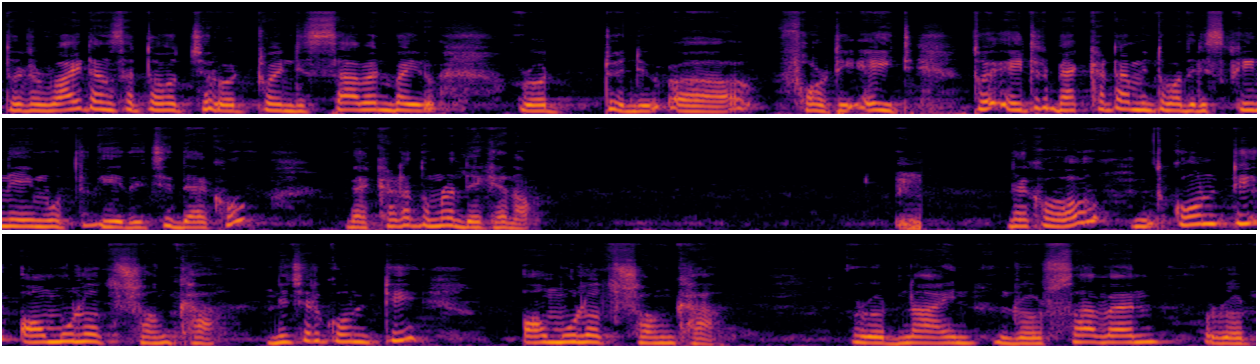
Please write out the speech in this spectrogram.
তো এটা রাইট অ্যান্সারটা হচ্ছে root twenty seven by root twenty forty eight তো এইটার ব্যাখ্যাটা আমি তোমাদের স্ক্রিনে এই মুহূর্তে দিয়ে দিচ্ছি, দেখো। ব্যাখ্যাটা তোমরা দেখে নাও। দেখো, কোনটি অমূলত সংখ্যা? নিচের কোনটি অমূলত সংখ্যা? Root nine root seven root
